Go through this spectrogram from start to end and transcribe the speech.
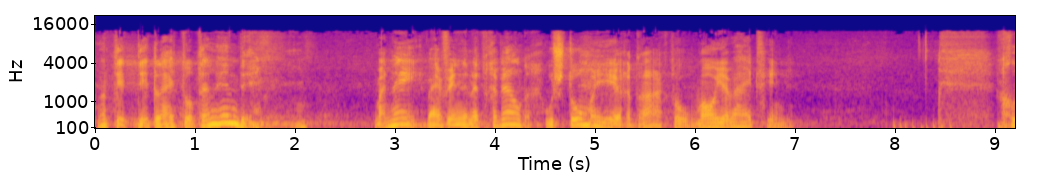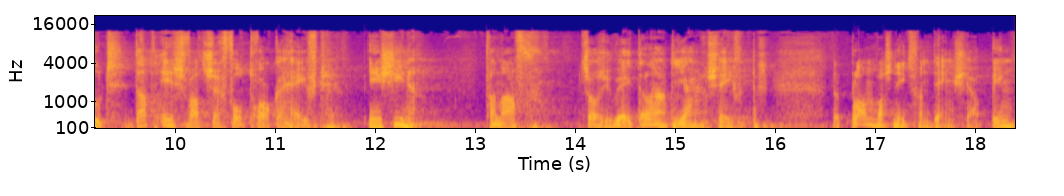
want dit, dit leidt tot ellende. Maar nee, wij vinden het geweldig. Hoe stommer je je gedraagt, hoe mooier wij het vinden. Goed, dat is wat zich voltrokken heeft in China. Vanaf, zoals u weet, de late jaren 70. Het plan was niet van Deng Xiaoping.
